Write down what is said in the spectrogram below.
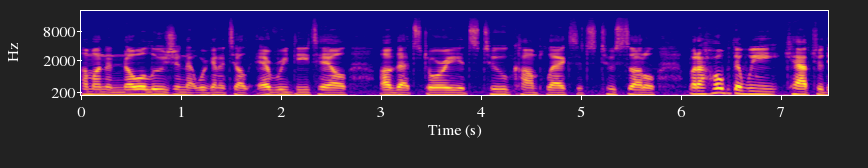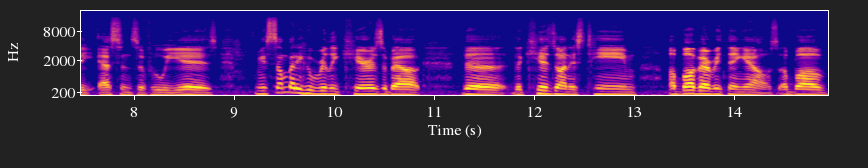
I'm under no illusion that we're going to tell every detail of that story. It's too complex, it's too subtle, but I hope that we capture the essence of who he is. I mean, somebody who really cares about the the kids on his team above everything else, above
